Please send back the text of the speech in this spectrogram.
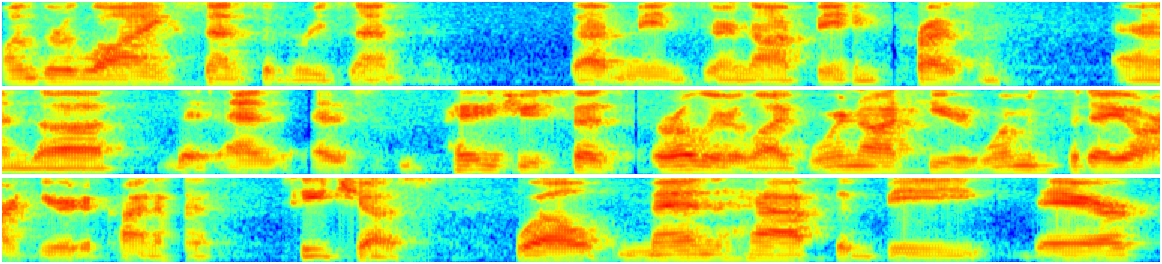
underlying sense of resentment. That means they're not being present. And uh, and as Paige, you said earlier, like we're not here. Women today aren't here to kind of teach us. Well, men have to be there,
